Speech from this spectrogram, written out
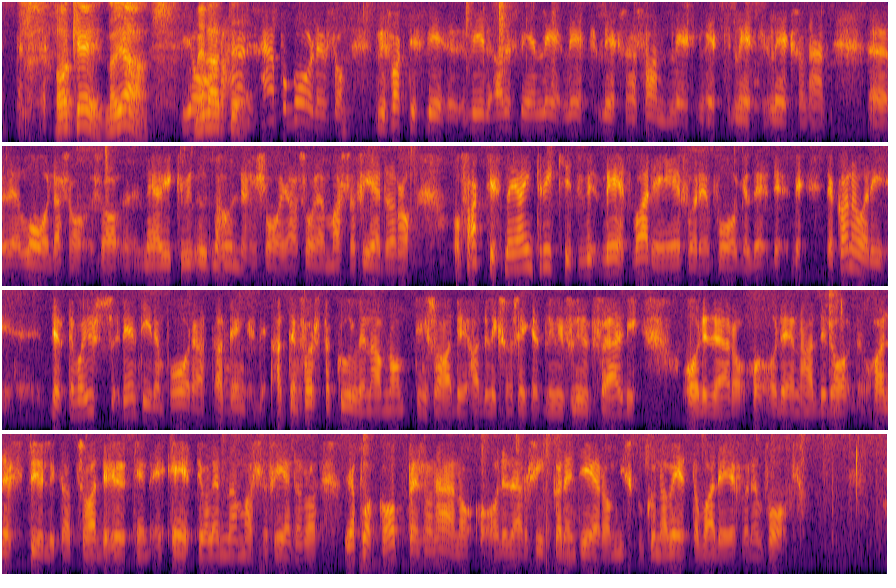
Okej, nåja. Ja, Men att, här, här på gården så vi faktiskt vid, alldeles vid en lek, lek, lek, sån här sandlek, lek, lek, lek sån här eh, låda så, så när jag gick ut med hunden så såg jag, såg jag en massa fjädrar och, och faktiskt när jag inte riktigt vet vad det är för en fågel, det, det, det, det kan ha varit, det, det var just den tiden på året att, att, den, att den första kullen av någonting så hade, hade liksom säkert blivit flygfärdig och det där och, och, och den hade då, och alldeles tydligt att så hade höken ätit och lämnat en massa fjädrar och jag plockade upp en sån här och, och det där och skickade den till er om ni skulle kunna veta vad det är för en fågel.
